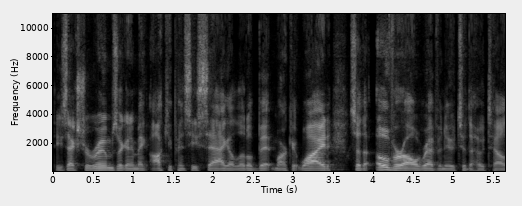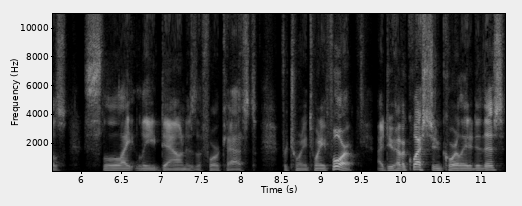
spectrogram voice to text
these extra rooms are going to make occupancy sag a little bit market wide. Mm-hmm. So the overall revenue to the hotels slightly down is the forecast for 2024. I do have a question correlated to this.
